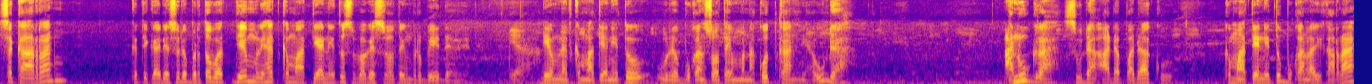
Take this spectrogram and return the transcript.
sekarang ketika dia sudah bertobat dia melihat kematian itu sebagai sesuatu yang berbeda. kan. Ya. Dia melihat kematian itu udah bukan sesuatu yang menakutkan. Ya udah. Anugerah sudah ada padaku. Kematian itu bukan lagi karena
